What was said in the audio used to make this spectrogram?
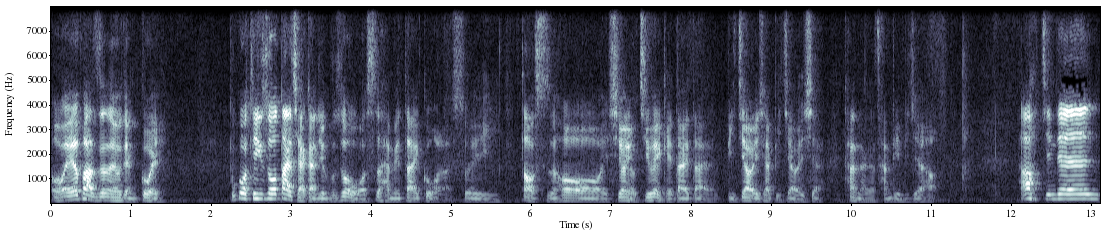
哦，AirPods 真的有点贵，不过听说戴起来感觉不错，我是还没戴过了，所以到时候希望有机会可以戴一戴，比较一下，比较一下，看哪个产品比较好。好，今天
